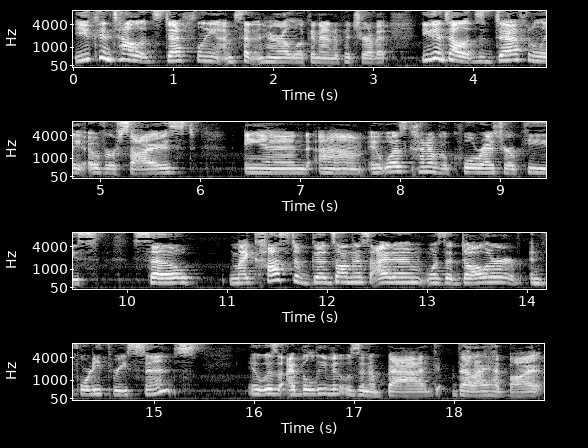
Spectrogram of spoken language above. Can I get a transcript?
You can tell it's definitely, I'm sitting here looking at a picture of it. You can tell it's definitely oversized and um, it was kind of a cool retro piece. So my cost of goods on this item was a dollar and 43 cents. It was, I believe it was in a bag that I had bought.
